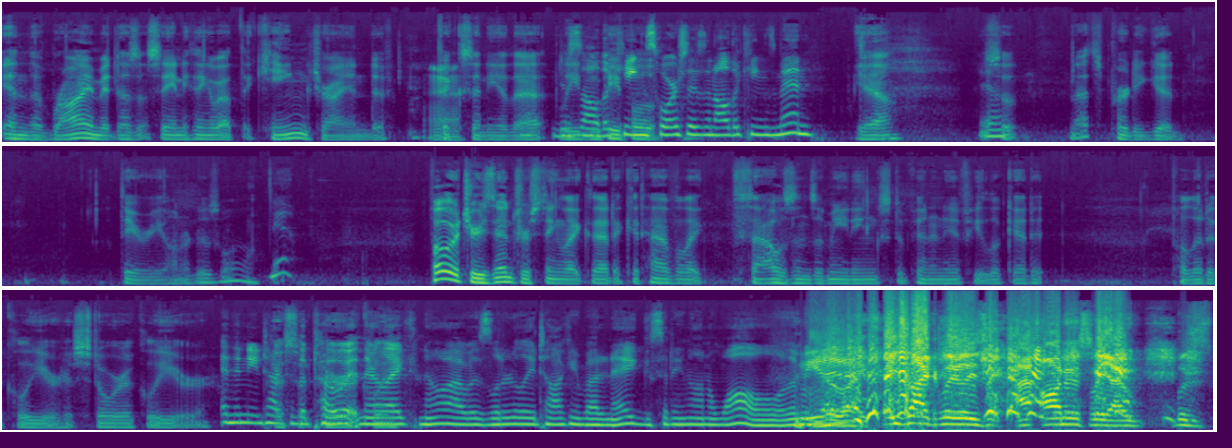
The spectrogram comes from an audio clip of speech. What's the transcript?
in the rhyme it doesn't say anything about the king trying to Yeah. fix any of that. Just leading all the people- king's horses and all the king's men. Yeah. Yeah. So that's pretty good theory on it as well. Yeah. Poetry is interesting like that. It could have like thousands of meanings depending if you look at it politically or historically or And then you talk to the poet, and they're like, "No, I was literally talking about an egg sitting on a wall." I mean, You're like, exactly. Like, I, honestly, I was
